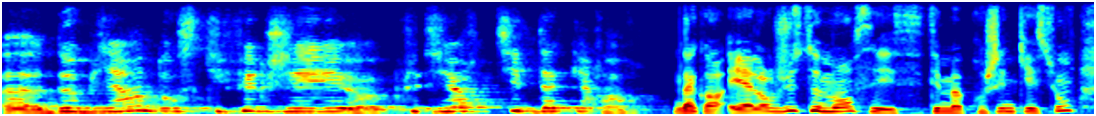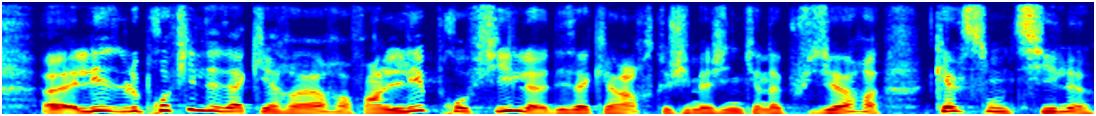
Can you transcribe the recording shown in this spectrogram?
Euh, de biens, donc ce qui fait que j'ai euh, plusieurs types d'acquéreurs. D'accord. Et alors justement, c'était ma prochaine question. Euh, le profil des acquéreurs, enfin les profils des acquéreurs, parce que j'imagine qu'il y en a plusieurs, quels sont-ils?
